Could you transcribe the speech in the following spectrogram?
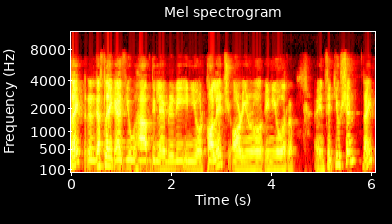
right, just like as you have the library in your college or you know in your institution, right?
